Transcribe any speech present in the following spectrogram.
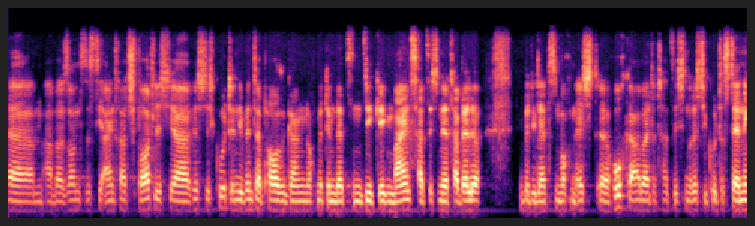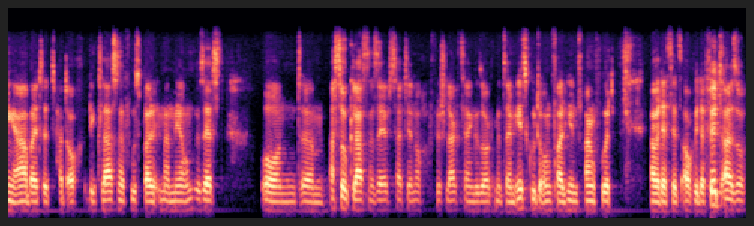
Ähm, aber sonst ist die Eintracht sportlich ja richtig gut in die Winterpause gegangen, noch mit dem letzten Sieg gegen Mainz, hat sich in der Tabelle über die letzten Wochen echt äh, hochgearbeitet, hat sich ein richtig gutes Standing erarbeitet, hat auch den Klassener Fußball immer mehr umgesetzt und ähm, ach so, Glasner selbst hat ja noch für Schlagzeilen gesorgt mit seinem E-Scooter-Unfall hier in Frankfurt. Aber der ist jetzt auch wieder fit. Also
